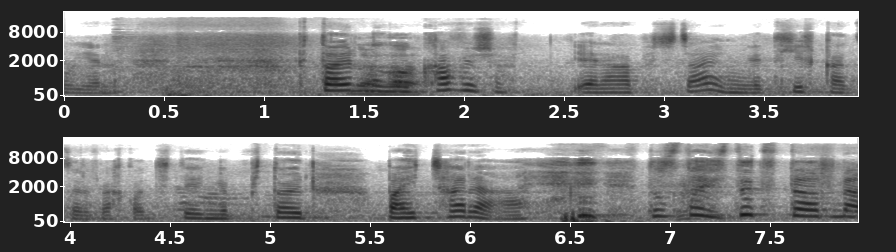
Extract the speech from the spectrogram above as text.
оо яна. Бит хоёр нөгөө кофе шоп яриага бичиж байгаа. Ингээд хийх газар байхгүй. Гэтээ ингээд бит хоёр баяжгаараа тусдаа эстеттэй болно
